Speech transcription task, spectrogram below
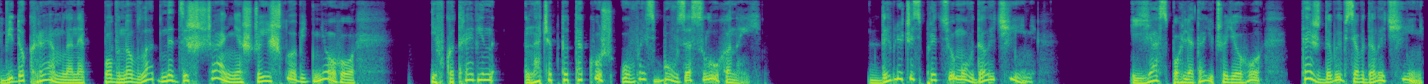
відокремлене, повновладне дзищання, що йшло від нього, і в котре він начебто також увесь був заслуханий. Дивлячись при цьому вдалечінь, я, споглядаючи його, теж дивився вдалечінь,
